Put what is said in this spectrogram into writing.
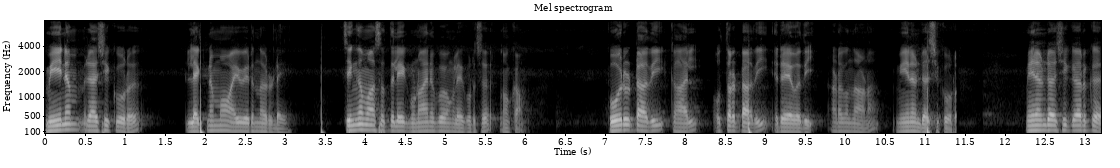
മീനം രാശിക്കൂർ ലഗ്നമോ ആയി വരുന്നവരുടെ ചിങ്ങമാസത്തിലെ ഗുണാനുഭവങ്ങളെക്കുറിച്ച് നോക്കാം. പോരുട്ടാതി കാൽ ഉത്രട്ടാതി രേവതി അടങ്ങുന്നതാണ് മീനം രാശിക്കൂർ മീനം രാശിക്കാർക്ക്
